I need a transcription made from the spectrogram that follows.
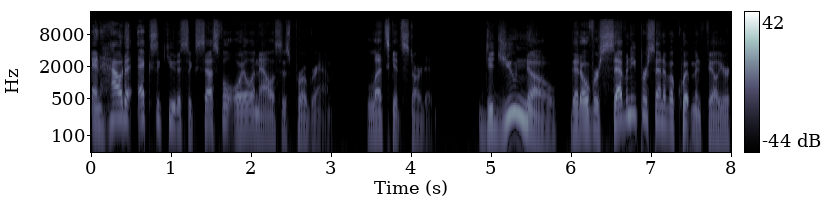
and how to execute a successful oil analysis program. Let's get started. Did you know that over 70% of equipment failure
